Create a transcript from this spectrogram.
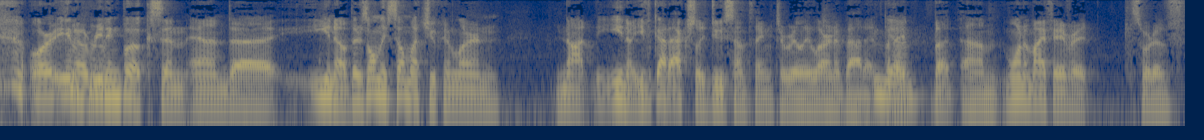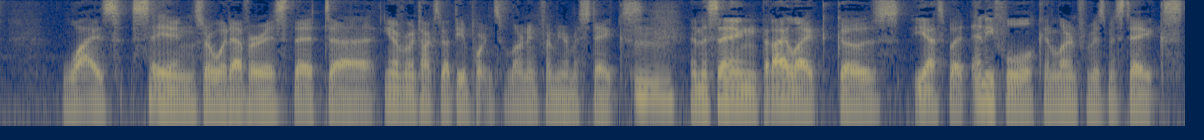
or you know, reading books and and uh, you know, there's only so much you can learn. Not you know, you've got to actually do something to really learn about it. But I, but um, one of my favorite sort of wise sayings or whatever is that uh, you know everyone talks about the importance of learning from your mistakes Mm. and the saying that i like goes yes but any fool can learn from his mistakes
